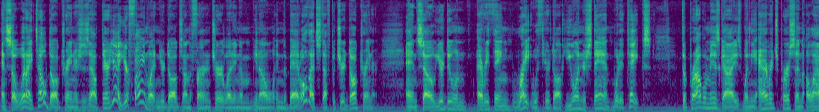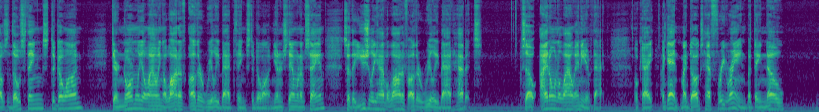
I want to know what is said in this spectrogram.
And so what I tell dog trainers is out there, yeah, you're fine letting your dogs on the furniture, letting them, you know, in the bed, all that stuff, but you're a dog trainer. And so you're doing everything right with your dog. You understand what it takes. The problem is, guys, when the average person allows those things to go on, they're normally allowing a lot of other really bad things to go on. You understand what I'm saying? So they usually have a lot of other really bad habits. So I don't allow any of that. Okay? Again, my dogs have free reign, but they know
